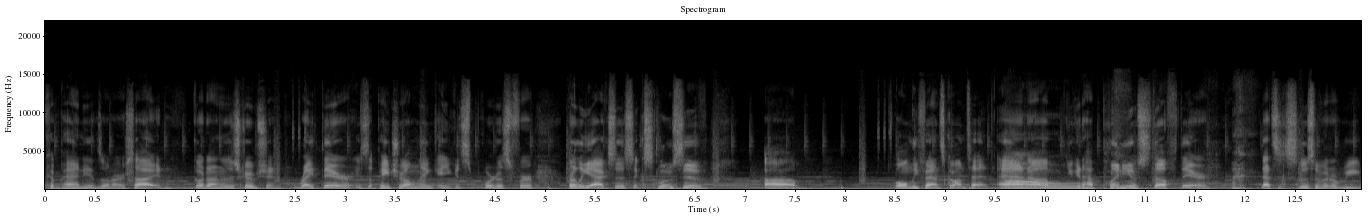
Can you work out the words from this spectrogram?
companions on our side, go down in the description. Right there is the Patreon link, and you can support us for early access, exclusive, um, OnlyFans content. And um, you're gonna have plenty of stuff there that's exclusive. It'll be,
